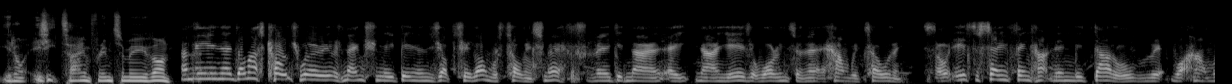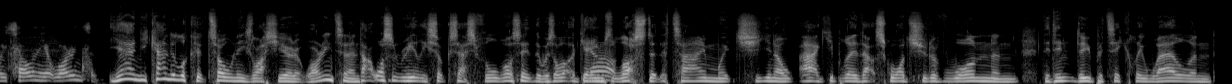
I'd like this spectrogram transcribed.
you know, is it time for him to move on? I mean, uh, the last coach where it was mentioned he'd been in the job too long was Tony Smith. I mean, he did nine, eight, nine years at Warrington and it happened with Tony. So it's the same thing happening with Daryl, what happened with Tony at Warrington. Yeah, and you kind of look at Tony's last year at Warrington, and that wasn't really successful, was it? There was a lot of games no. lost at the time, which, you know, arguably that squad should have won, and they didn't do particularly well. And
